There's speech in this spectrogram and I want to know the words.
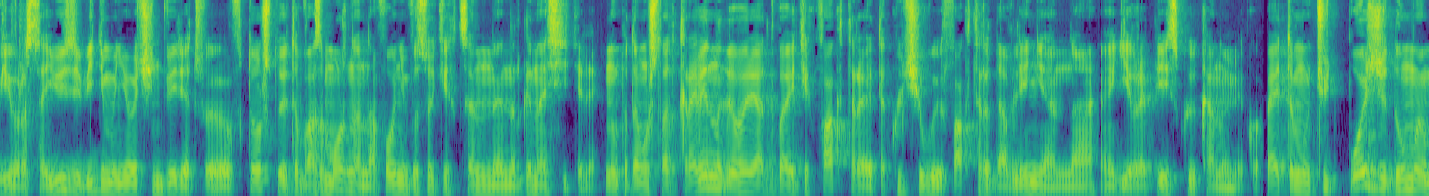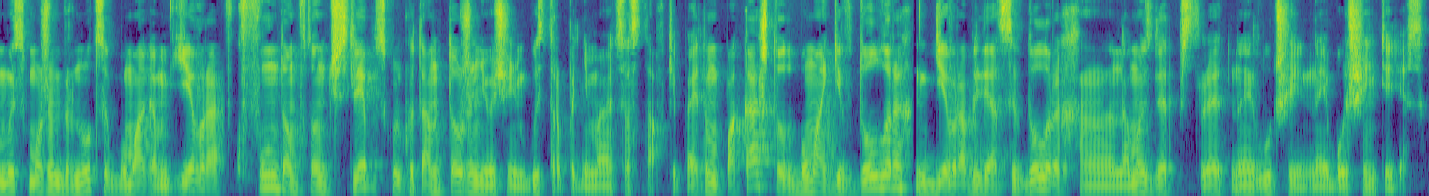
Евросоюзе, видимо, не очень верят в то, что это возможно на фоне высоких цен на энергоносители. Ну, потому что, откровенно говоря, два этих фактора – это ключевые факторы давления на европейскую экономику. Поэтому чуть позже, думаю, мы сможем вернуться к бумагам в евро, к фунтам в том числе, поскольку там тоже не очень быстро поднимаются ставки. Поэтому пока что бумаги в долларах, еврооблигации в долларах, э, на мой взгляд, представляют наилучший, наибольший интерес.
